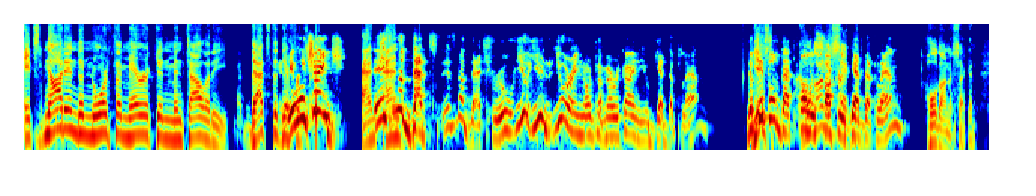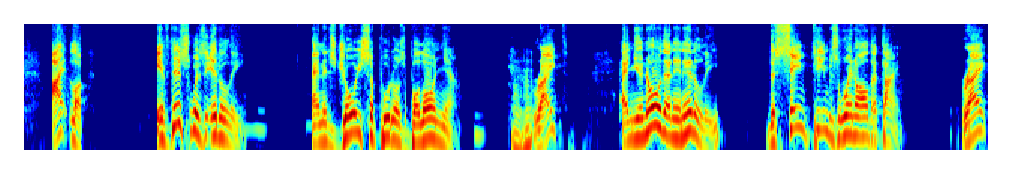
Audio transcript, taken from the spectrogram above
It's not in the North American mentality. That's the difference. It will change. And, it's and, not that it's not that true. You you you are in North America and you get the plan. The yes, people that follow soccer get the plan. Hold on a second. I look, if this was Italy and it's Joey Saputo's Bologna, mm-hmm. right? And you know that in Italy, the same teams win all the time, right?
